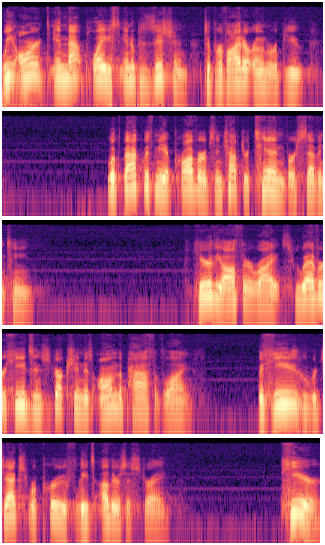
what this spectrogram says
we aren't in that place in a position to provide our own rebuke. Look back with me at Proverbs in chapter 10, verse 17. Here the author writes Whoever heeds instruction is on the path of life but he who rejects reproof leads others astray. Here,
